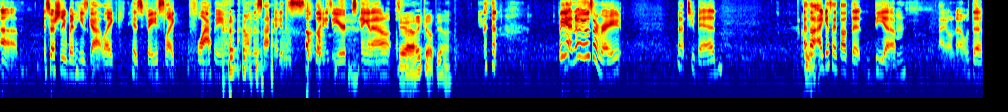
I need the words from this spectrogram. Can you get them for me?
Um, especially when he's got like his face like flapping on the sides, like his ears hanging out. It's Yeah. fun makeup, yeah. But yeah, no, it was alright. Not too bad. I thought. I guess I thought that the um, I don't know, the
